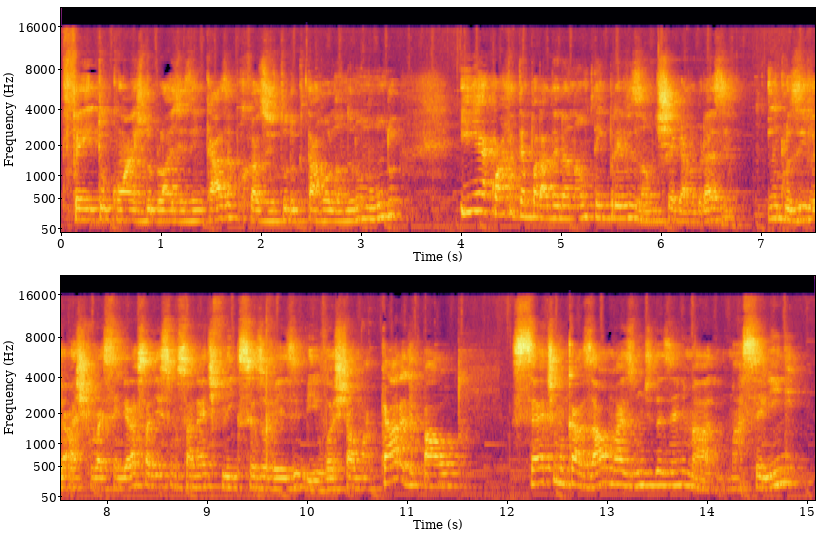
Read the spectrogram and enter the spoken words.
feito com as dublagens em casa, por causa de tudo que está rolando no mundo. E a quarta temporada ainda não tem previsão de chegar no Brasil. Inclusive, acho que vai ser engraçadíssimo se a Netflix resolver exibir. Eu vou achar uma cara de pau Sétimo casal, mais um de desenho animado. Marceline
